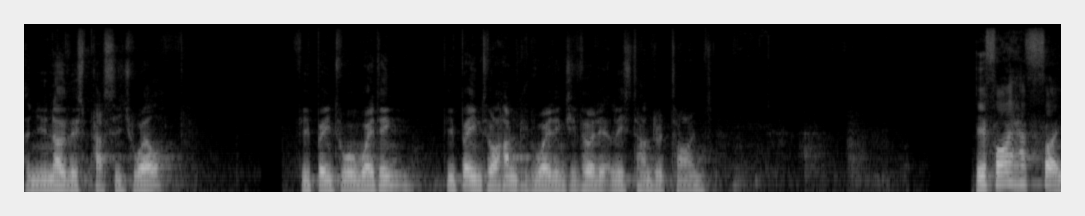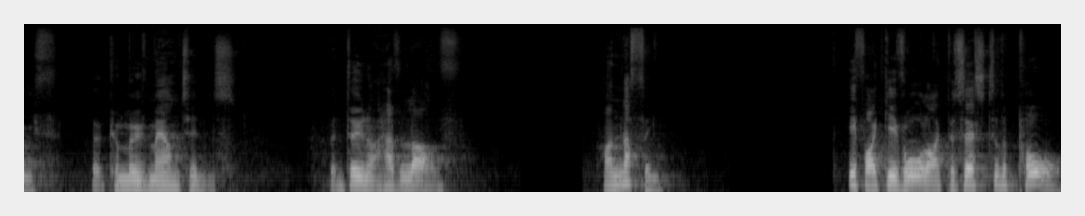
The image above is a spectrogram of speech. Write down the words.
and you know this passage well, if you've been to a wedding, if you've been to a hundred weddings, you've heard it at least a hundred times. If I have faith that can move mountains, but do not have love, I'm nothing. If I give all I possess to the poor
